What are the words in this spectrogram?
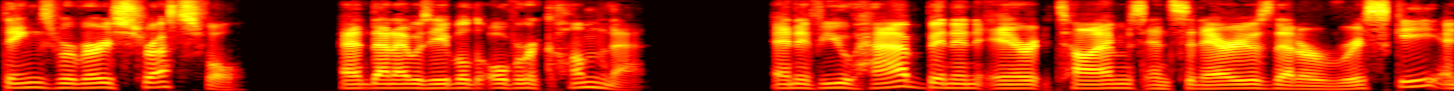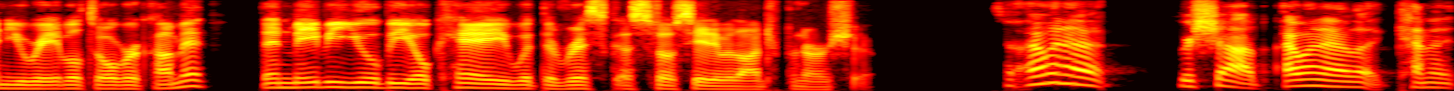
things were very stressful and that I was able to overcome that? And if you have been in air times and scenarios that are risky and you were able to overcome it, then maybe you'll be okay with the risk associated with entrepreneurship. So I want to, Rushab, I want to like kind of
